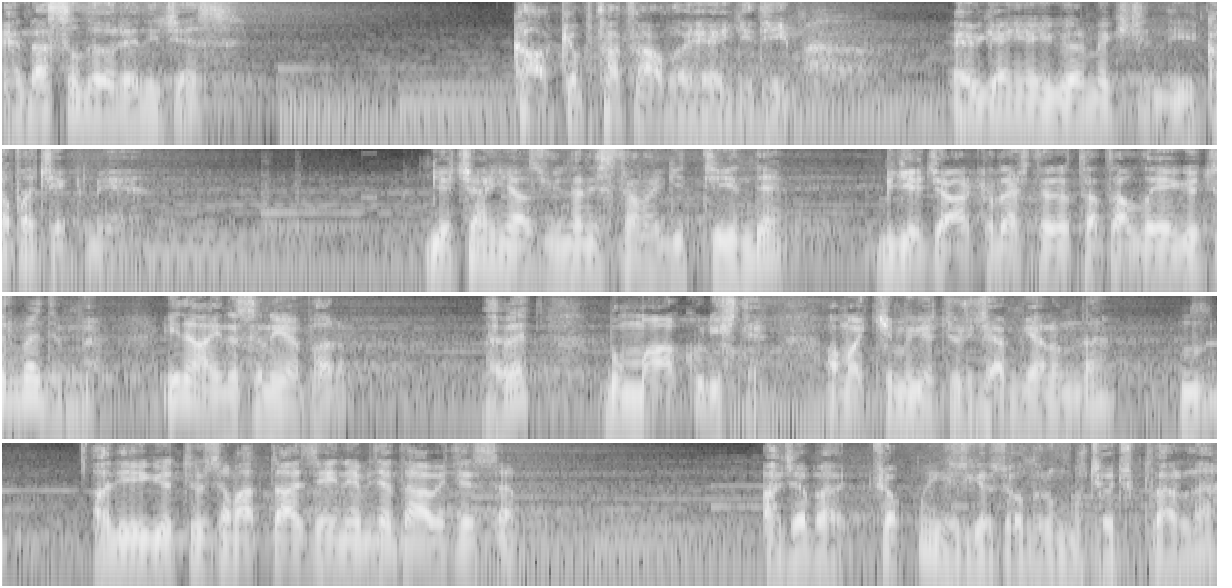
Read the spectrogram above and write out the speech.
E nasıl öğreneceğiz? Kalkıp Tatavla'ya gideyim. Evgenya'yı görmek için değil kafa çekmeye. Geçen yaz Yunanistan'a gittiğinde bir gece arkadaşları Tatavla'ya götürmedim mi? Yine aynısını yaparım. Evet bu makul işte. Ama kimi götüreceğim yanımda? Ali'yi götürsem hatta Zeynep'i de davet etsem. Acaba çok mu yüz göz olurum bu çocuklarla?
